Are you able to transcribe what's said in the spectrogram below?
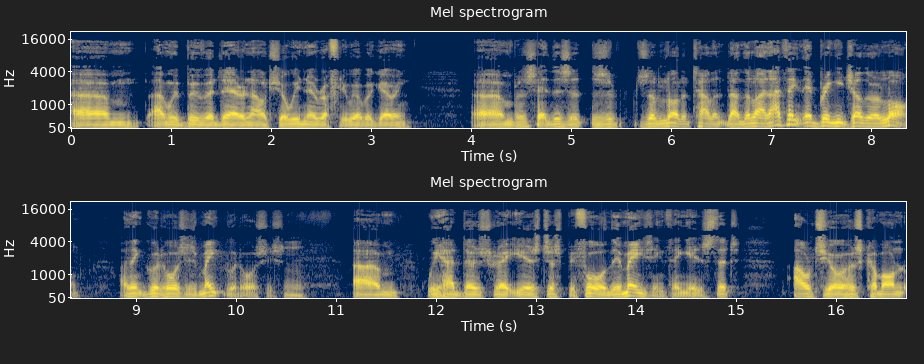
Um, and with Buveur d'Air and Altior, we know roughly where we're going. Um, but as I said, there's a, there's, a, there's a lot of talent down the line. I think they bring each other along. I think good horses make good horses. Um, we had those great years just before. The amazing thing is that Altior has come on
